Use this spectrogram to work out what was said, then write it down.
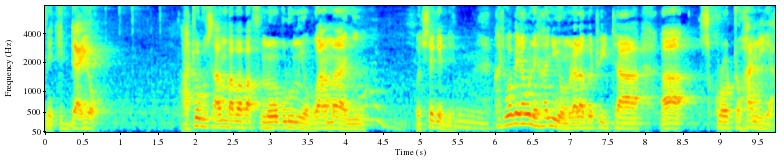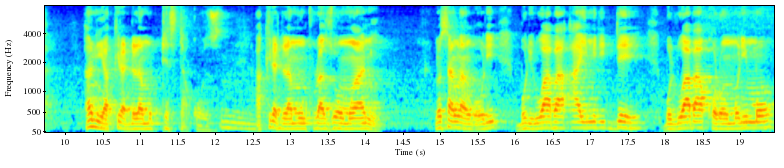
nekiddayo ate oluusi abamu baba bafuna obulumi obw'amaanyi. Okitegedde? Kati wabeerawo ne haniya omulala gwe tuyita scroto haniya haniya akira ddala mu testicles. Akira ddala mu ntula z'omwami nosanga ngaoli buli lwaba ayimiridde buli lwaba akola omulimo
